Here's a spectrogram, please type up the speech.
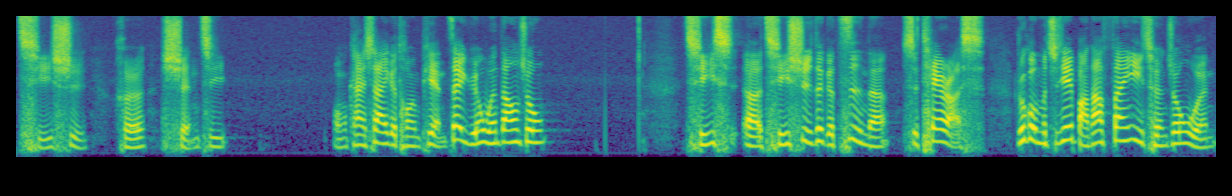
奇事和神迹。我们看下一个投影片，在原文当中，“骑士”呃“骑士”这个字呢是 “terras”。如果我们直接把它翻译成中文，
